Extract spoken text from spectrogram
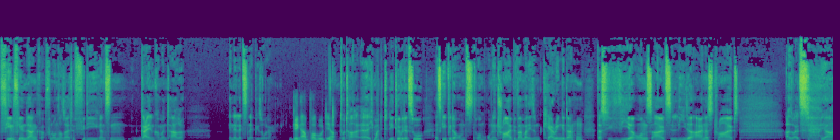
vielen, vielen Dank von unserer Seite für die ganzen geilen Kommentare in der letzten Episode. Ging ab, war gut, ja. Total. Äh, ich mache die, die Tür wieder zu. Es geht wieder ums, um, um den Tribe. Wir waren bei diesem Caring-Gedanken, dass wir uns als Leader eines Tribes, also als, ja,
